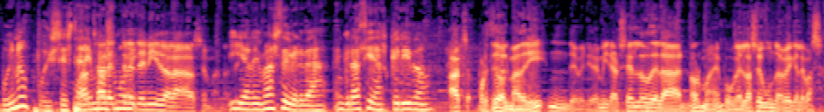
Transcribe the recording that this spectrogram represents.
Bueno, pues estaremos Va a estar entretenida la semana. Y además, de verdad, gracias, querido. Ah, por cierto, el Madrid debería mirarse lo de las normas, ¿eh? porque es la segunda vez que le pasa.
